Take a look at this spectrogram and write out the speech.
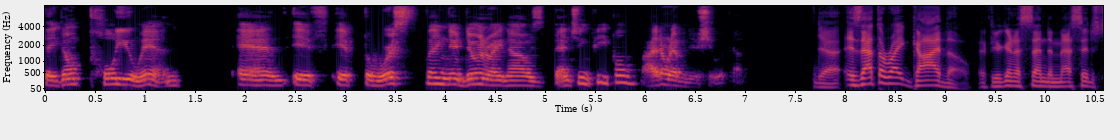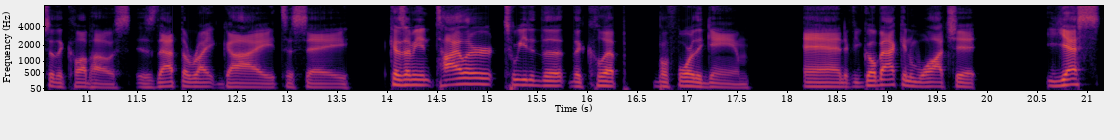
They don't pull you in. And if if the worst thing they're doing right now is benching people, I don't have an issue with that. yeah. Is that the right guy though? If you're gonna send a message to the clubhouse, is that the right guy to say? Because I mean, Tyler tweeted the the clip before the game, and if you go back and watch it, yes,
